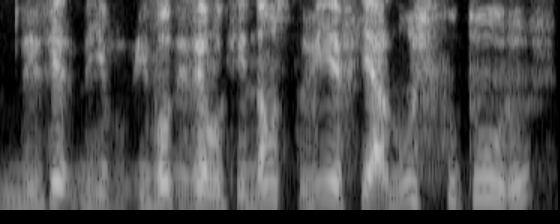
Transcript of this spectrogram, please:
dizer, e vou dizê-lo aqui, não se devia fiar nos futuros,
